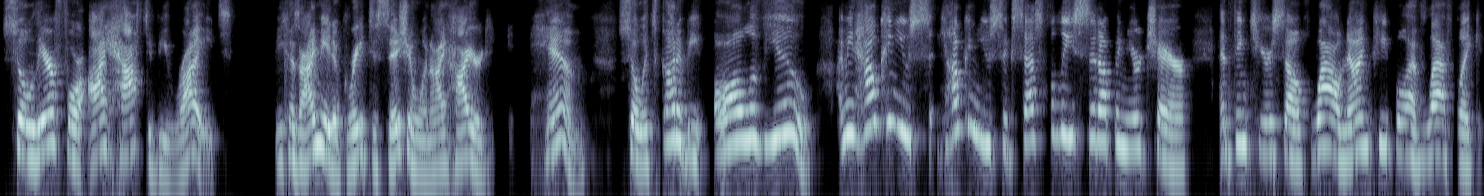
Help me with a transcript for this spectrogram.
so therefore i have to be right because i made a great decision when i hired him. So it's got to be all of you. I mean how can you how can you successfully sit up in your chair and think to yourself wow nine people have left like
